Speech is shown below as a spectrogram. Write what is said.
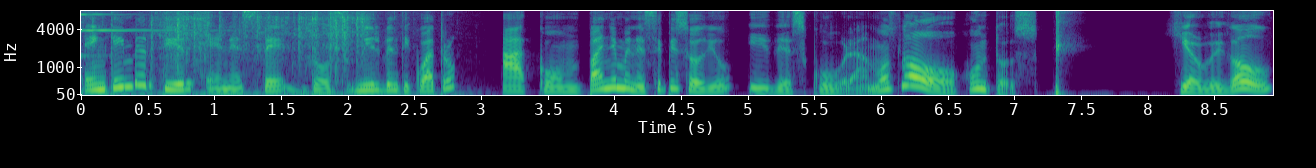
¿En qué invertir en este 2024? Acompáñame en este episodio y descubrámoslo juntos. Here we go.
